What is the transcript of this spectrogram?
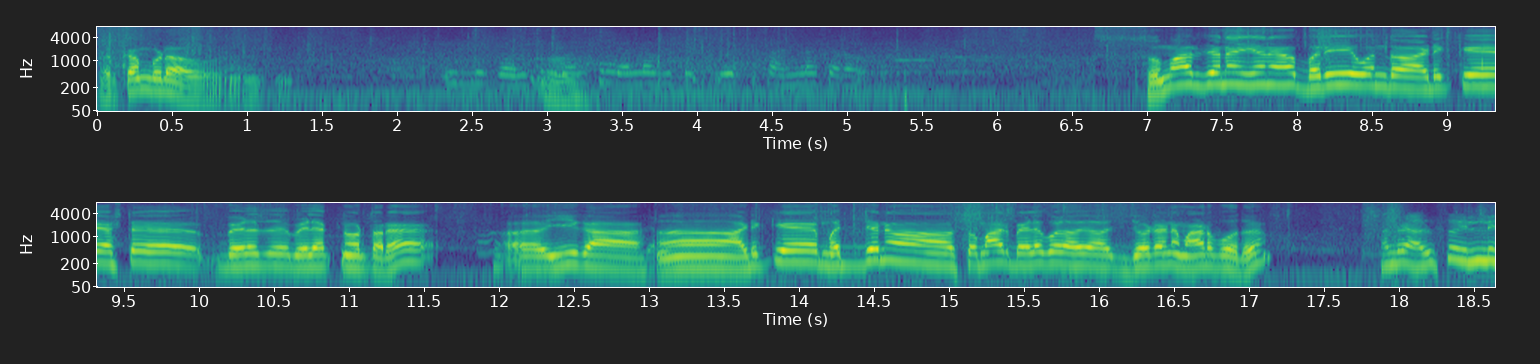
ಬರ್ಕೊಂಬಿಡು ಅವು. ಸುಮಾರು ಜನ ಏನು ಬರೀ ಒಂದು ಅಡಿಕೆ ಅಷ್ಟೇ ಬೆಳೆದು ಬೆಳೆಯಕ್ಕೆ ನೋಡ್ತಾರೆ. ಈಗ ಅಡಿಕೆ ಮಧ್ಯನೂ ಸುಮಾರು ಬೆಳೆಗಳು ಜೋಡಣೆ ಮಾಡ್ಬೋದು. ಅಂದರೆ ಅಲ್ಸು ಇಲ್ಲಿ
